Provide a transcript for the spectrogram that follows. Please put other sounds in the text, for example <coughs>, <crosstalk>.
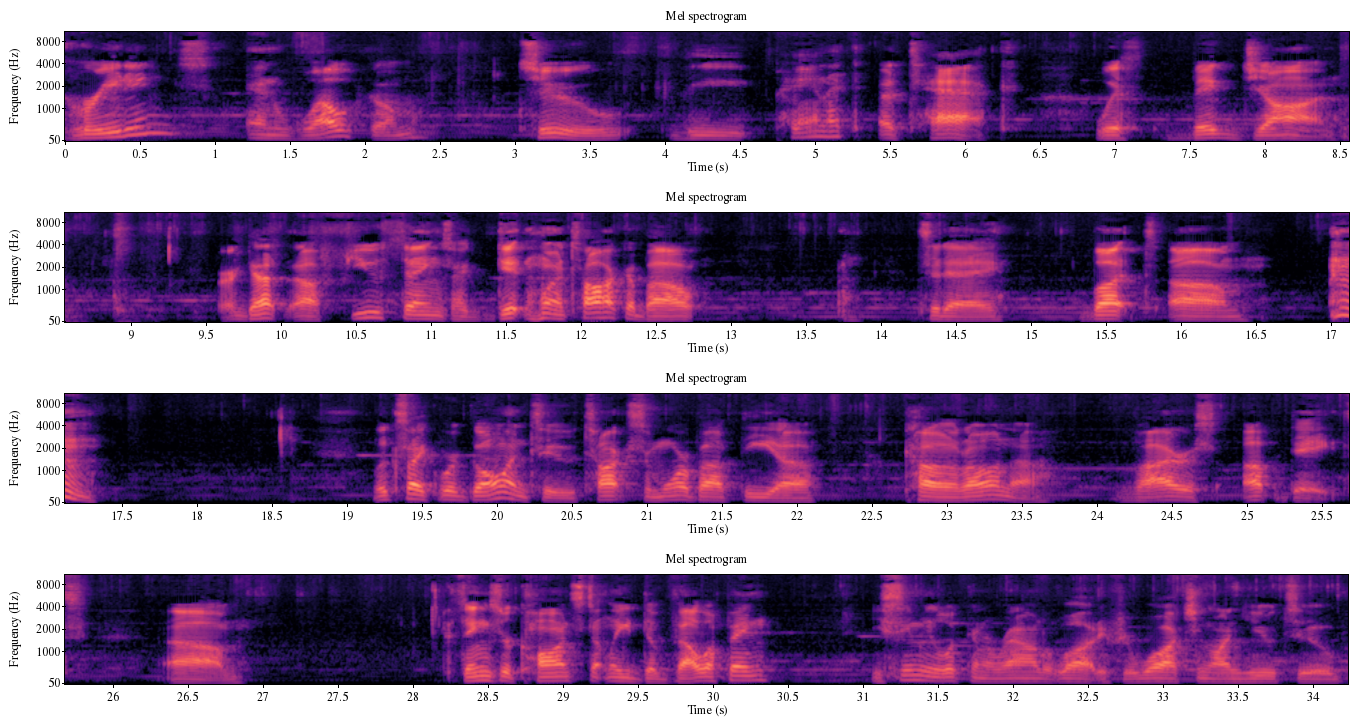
Greetings and welcome to the Panic Attack with Big John. I got a few things I didn't <laughs> want to talk about today, but um, <clears throat> looks like we're going to talk some more about the uh, Corona virus updates. Um, things are constantly developing. You see me looking around a lot if you're watching on YouTube.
